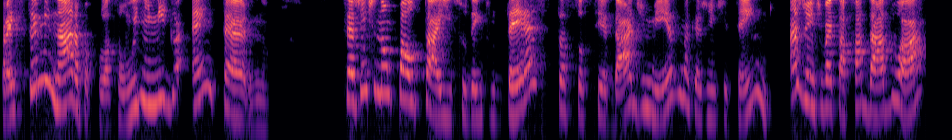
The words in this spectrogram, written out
para exterminar a população. O inimigo é interno. Se a gente não pautar isso dentro desta sociedade mesma que a gente tem, a gente vai estar tá fadado a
